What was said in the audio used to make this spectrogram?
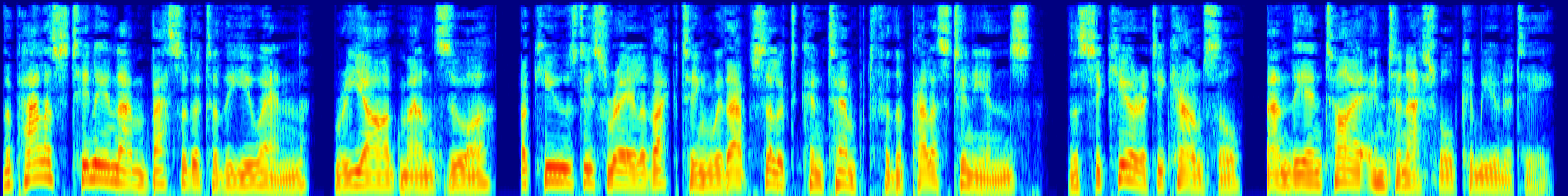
The Palestinian ambassador to the UN, Riyad Mansour, accused Israel of acting with absolute contempt for the Palestinians, the Security Council, and the entire international community.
